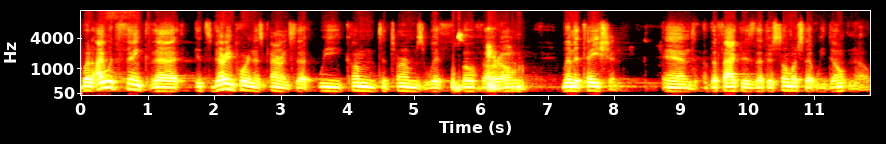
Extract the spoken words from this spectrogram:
But I would think that it's very important as parents that we come to terms with both our own limitation and the fact is that there's so much that we don't know.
